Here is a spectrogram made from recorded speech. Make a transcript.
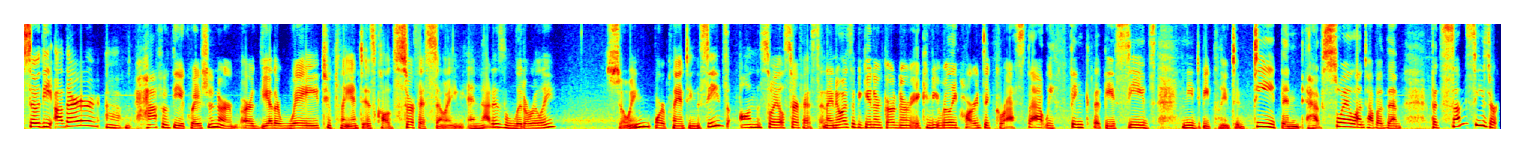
So the other um, half of the equation, or, or the other way to plant, is called surface sowing, and that is literally sowing or planting the seeds on the soil surface. And I know as a beginner gardener, it can be really hard to grasp that. We think that these seeds need to be planted deep and have soil on top of them, but some seeds are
